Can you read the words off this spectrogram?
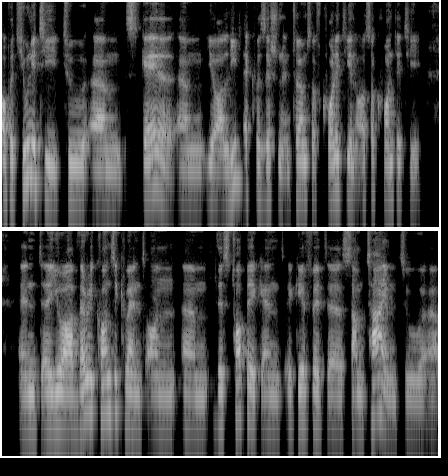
opportunity to um, scale um, your lead acquisition in terms of quality and also quantity and uh, you are very consequent on um, this topic and uh, give it uh, some time to uh,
